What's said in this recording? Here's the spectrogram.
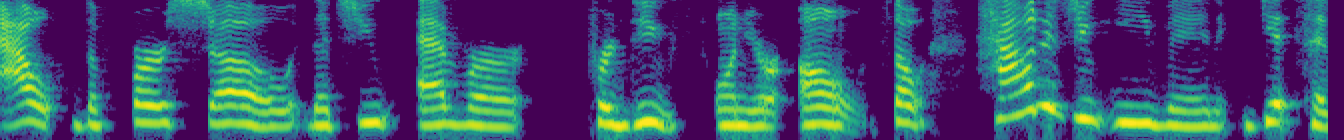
out the first show that you ever produced on your own. So, how did you even get to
